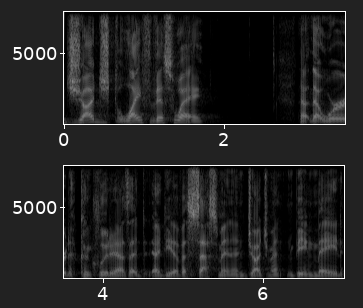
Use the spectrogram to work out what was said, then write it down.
judged life this way, that, that word concluded as that idea of assessment and judgment being made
